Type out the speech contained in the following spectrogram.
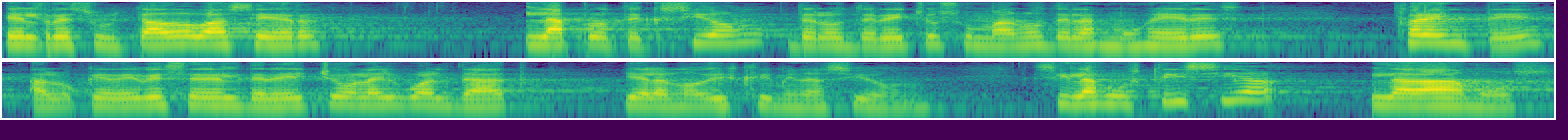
el resultado va a ser la protección de los derechos humanos de las mujeres frente a lo que debe ser el derecho a la igualdad y a la no discriminación. Si la justicia la damos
